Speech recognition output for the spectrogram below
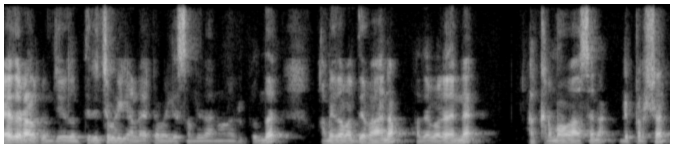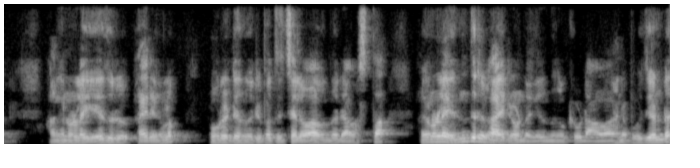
ഏതൊരാൾക്കും ജീവിതം തിരിച്ചു പിടിക്കാനുള്ള ഏറ്റവും വലിയ സംവിധാനമാണ് എടുക്കുന്നത് അമിത മദ്യപാനം അതേപോലെ തന്നെ അക്രമവാസന ഡിപ്രഷൻ അങ്ങനെയുള്ള ഏതൊരു കാര്യങ്ങളും നൂറിട്ട് നൂറ്റി പത്ത് ചിലവാകുന്ന ഒരവസ്ഥ അങ്ങനെയുള്ള എന്തൊരു കാര്യം ഉണ്ടെങ്കിലും നിങ്ങൾക്ക് ഇവിടെ ആവാഹന പൂജയുണ്ട്.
